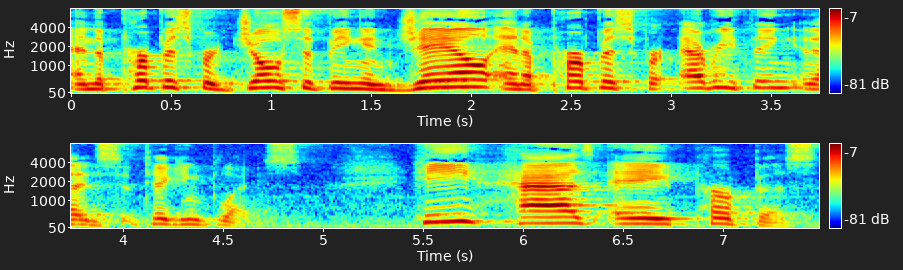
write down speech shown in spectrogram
and the purpose for Joseph being in jail, and a purpose for everything that's taking place. He has a purpose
